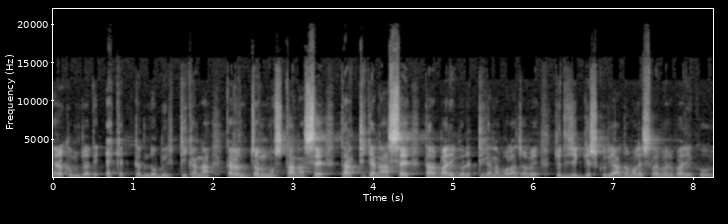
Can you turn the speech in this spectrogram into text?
এরকম যদি এক একটা নবীর ঠিকানা, কারণ জন্মস্থান আছে, তার ঠিকানা আছে, তার বাড়িঘরের ঠিকানা বলা যাবে? যদি জিজ্ঞেস করি আদম আলাহ ইসলামের বাড়ি কই?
